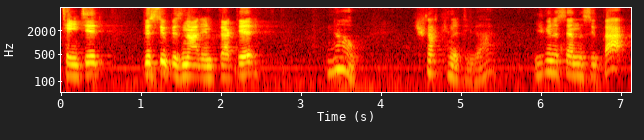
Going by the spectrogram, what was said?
tainted. This soup is not infected. No, you're not going to do that. You're going to send the soup back.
